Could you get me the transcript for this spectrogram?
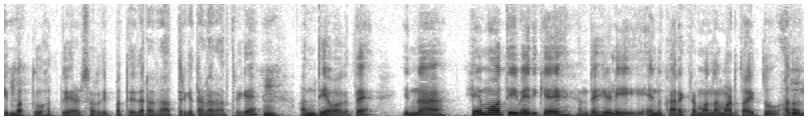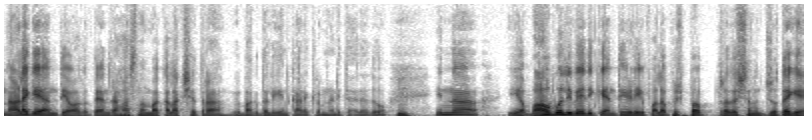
ಇಪ್ಪತ್ತು ಹತ್ತು ಎರಡು ಸಾವಿರದ ಇಪ್ಪತ್ತೈದರ ರಾತ್ರಿಗೆ ತಡರಾತ್ರಿಗೆ ಅಂತ್ಯವಾಗುತ್ತೆ. ಇನ್ನು ಹೇಮಾವತಿ ವೇದಿಕೆ ಅಂತ ಹೇಳಿ ಏನು ಕಾರ್ಯಕ್ರಮವನ್ನು ಮಾಡ್ತಾ ಇತ್ತು. ಅದು ನಾಳೆಗೆ ಅಂತ್ಯವಾಗುತ್ತೆ. ಅಂದರೆ ಹಾಸನಾಂಬ ಕಲಾಕ್ಷೇತ್ರ ವಿಭಾಗದಲ್ಲಿ ಏನು ಕಾರ್ಯಕ್ರಮ ನಡೀತಾ ಇದೆ ಅದು. ಇನ್ನು ಈ ಬಾಹುಬಲಿ ವೇದಿಕೆ ಅಂತ ಹೇಳಿ ಫಲಪುಷ್ಪ ಪ್ರದರ್ಶನದ ಜೊತೆಗೆ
